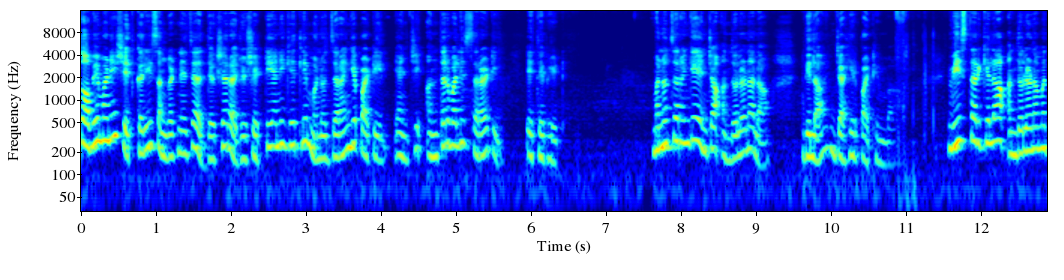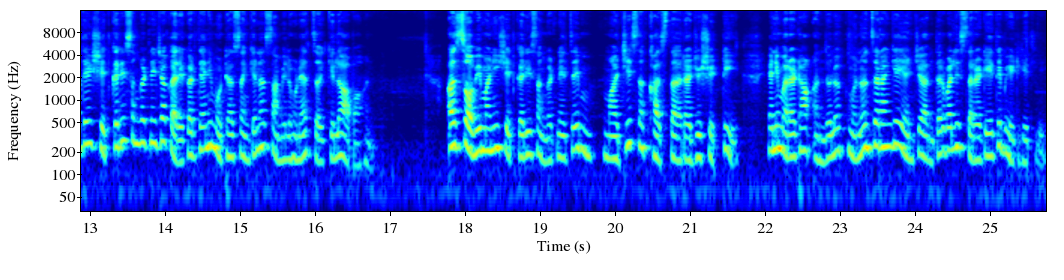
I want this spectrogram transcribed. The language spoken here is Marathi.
स्वाभिमानी शेतकरी संघटनेचे अध्यक्ष राजू शेट्टी यांनी घेतली मनोज जरांगे पाटील यांची अंतरवाली सराटी. येथे भेट. मनोज जरांगे यांच्या आंदोलनाला दिला जाहीर पाठिंबा. वीस तारखेला आंदोलनामध्ये शेतकरी संघटनेच्या कार्यकर्त्यांनी मोठ्या संख्येनं सामील होण्याचं केलं आवाहन. आज स्वाभिमानी शेतकरी संघटनेचे माजी स- खासदार राजू शेट्टी यांनी मराठा आंदोलक मनोज जरांगे यांची अंतरवाली सराटी येथे भेट घेतली.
